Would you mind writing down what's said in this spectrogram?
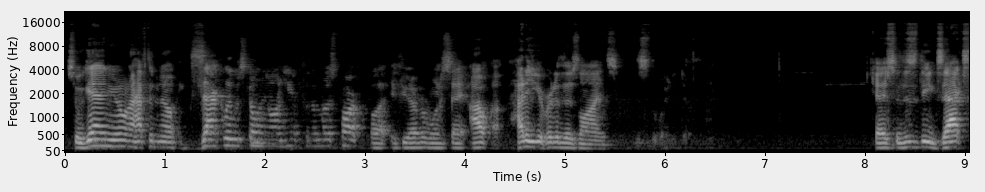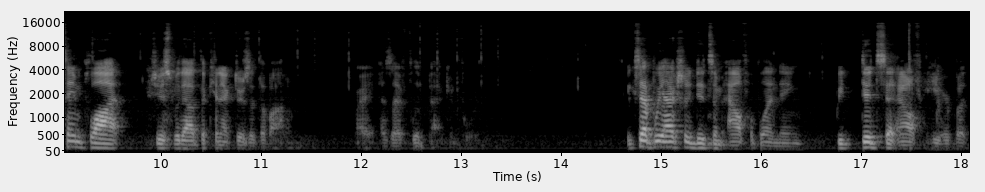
So again, you don't have to know exactly what's going on here for the most part, but if you ever want to say, how, do you get rid of those lines, this is the way to do it. Okay, so this is the exact same plot, just without the connectors at the bottom, right, as I flip back and forth. Except we actually did some alpha blending. We did set alpha here, but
